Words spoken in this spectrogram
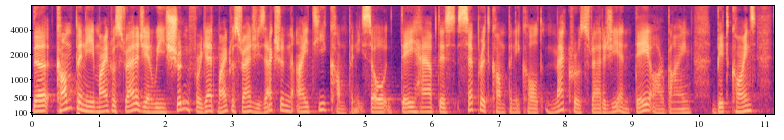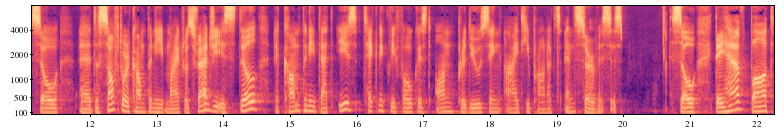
The company MicroStrategy, and we shouldn't forget MicroStrategy is actually an IT company. So they have this separate company called MacroStrategy and they are buying bitcoins. So uh, the software company MicroStrategy is still a company that is technically focused on producing IT products and services. So they have bought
